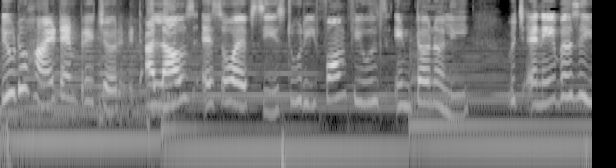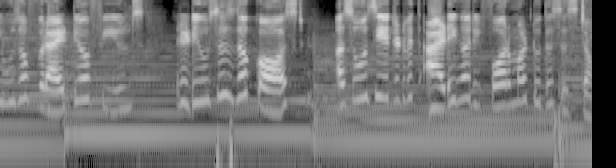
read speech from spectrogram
Due to high temperature, it allows SOFCs to reform fuels internally, which enables the use of variety of fuels, reduces the cost associated with adding a reformer to the system.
